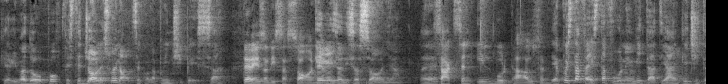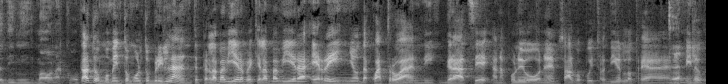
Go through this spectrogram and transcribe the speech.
che arriva dopo, festeggiò le sue nozze con la principessa Teresa di Sassonia. Teresa di Sassonia. Eh? Sachsen-Hildburghausen. E a questa festa furono invitati anche i cittadini di Monaco. L'altro è un momento molto brillante per la Baviera perché la Baviera è regno da quattro anni grazie a Napoleone, salvo poi tradirlo tre, tre, anni, mille, dopo.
